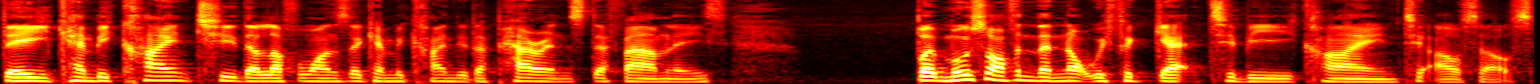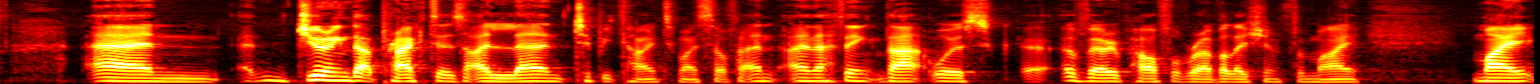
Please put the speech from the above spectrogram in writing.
They can be kind to their loved ones, they can be kind to their parents, their families, but most often than not, we forget to be kind to ourselves. And during that practice, I learned to be kind to myself, and and I think that was a very powerful revelation for my my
